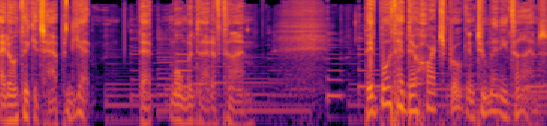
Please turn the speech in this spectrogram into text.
I don't think it's happened yet, that moment out of time. They've both had their hearts broken too many times.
